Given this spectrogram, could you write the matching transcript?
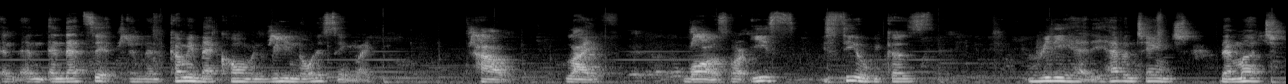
and, and, and that's it. And then coming back home and really noticing like how life was or is still because really had, it haven't changed that much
